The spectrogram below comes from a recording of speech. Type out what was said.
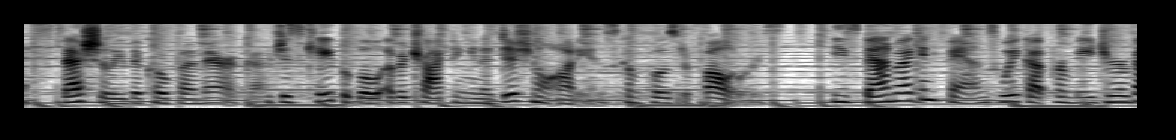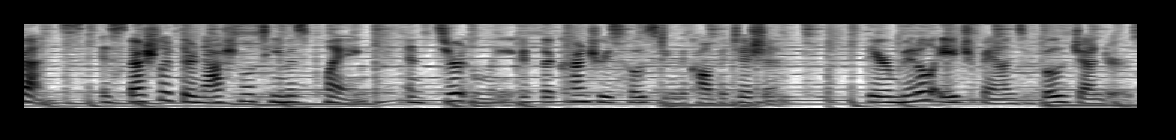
especially the Copa America, which is capable of attracting an additional audience composed of followers. These bandwagon fans wake up for major events, especially if their national team is playing, and certainly if their country is hosting the competition. They are middle aged fans of both genders,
